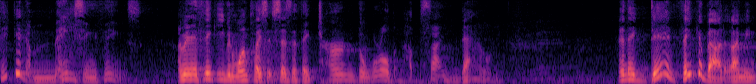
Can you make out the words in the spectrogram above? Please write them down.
they did amazing things. I mean, I think even one place it says that they turned the world upside down. And they did. Think about it. I mean,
